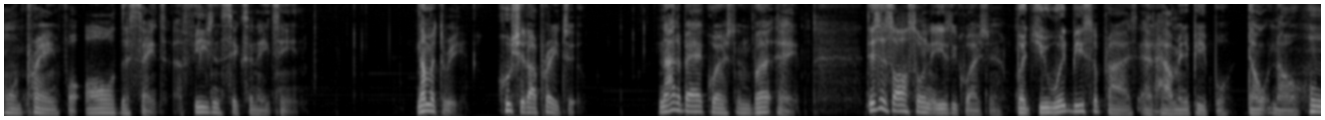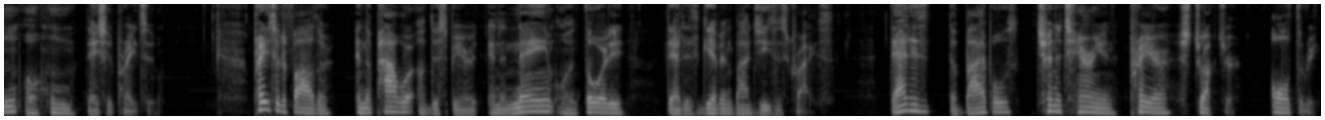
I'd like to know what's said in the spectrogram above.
on praying for all the saints. Ephesians 6 and 18. Number three, who should I pray to? Not a bad question, but hey, this is also an easy question, but you would be surprised at how many people don't know whom or whom they should pray to. Pray to the Father in the power of the Spirit in the name or authority that is given by Jesus Christ. That is the Bible's Trinitarian prayer structure, all three.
